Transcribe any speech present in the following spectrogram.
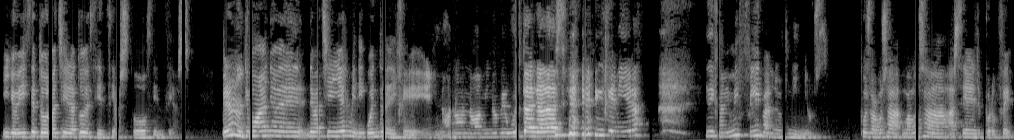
y yo hice todo el bachillerato de ciencias, todo ciencias. Pero en el último año de, bachiller me di cuenta y dije, no, no, no, a mí no me gusta nada ser ingeniera. Y dije, a mí me flipan los niños. Pues vamos a, vamos a, a ser profe.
